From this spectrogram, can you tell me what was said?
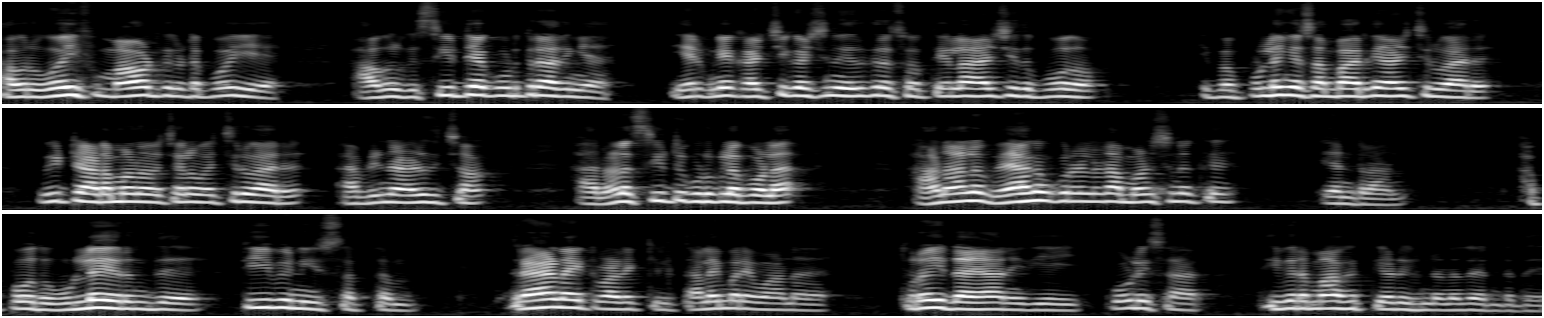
அவர் ஒய்ஃப் மாவட்டத்துக்கிட்ட போய் அவருக்கு சீட்டே கொடுத்துறாதீங்க ஏற்கனவே கட்சி கட்சின்னு இருக்கிற சொத்தையெல்லாம் அழிச்சது போதும். இப்போ பிள்ளைங்க சம்பாதித்தையும் அழிச்சிருவார். வீட்டை அடமானம் வச்சாலும் வச்சிருவார் அப்படின்னு அழுதுச்சான் அதனால் சீட்டு கொடுக்கல போல. ஆனாலும் வேகம் குறையலடா மனுஷனுக்கு என்றான். அப்போது உள்ளே இருந்து டிவி நியூஸ் சத்தம் கிரானைட் வழக்கில் தலைமறைவான துறை தயாநிதியை போலீசார் தீவிரமாக தேடுகின்றனர் என்றது.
